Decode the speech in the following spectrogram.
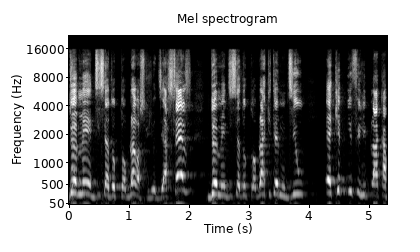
demen 17 oktobla, paske yo di a 16, demen 17 oktobla, ki te nou di ou, ekip di Philippe la ka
